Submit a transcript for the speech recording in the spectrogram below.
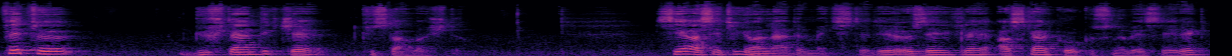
FETÖ güçlendikçe küstahlaştı. Siyaseti yönlendirmek istedi. Özellikle asker korkusunu besleyerek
